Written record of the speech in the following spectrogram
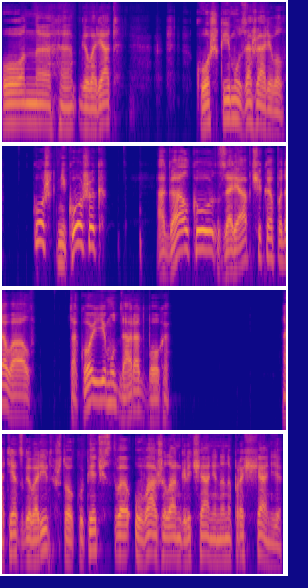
Он, э, говорят, кошек ему зажаривал. Кошек не кошек, а галку зарябчика подавал. Такой ему дар от Бога. Отец говорит, что купечество уважило англичанина на прощание,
